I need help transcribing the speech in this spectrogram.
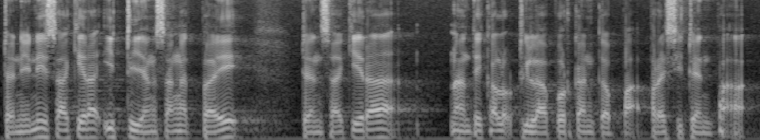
Dan ini saya kira ide yang sangat baik dan saya kira nanti kalau dilaporkan ke Pak Presiden Pak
